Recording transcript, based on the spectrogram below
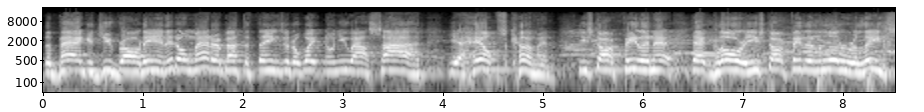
the baggage you brought in. It don't matter about the things that are waiting on you outside. Your help's coming. You start feeling that, that glory. You start feeling a little release.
